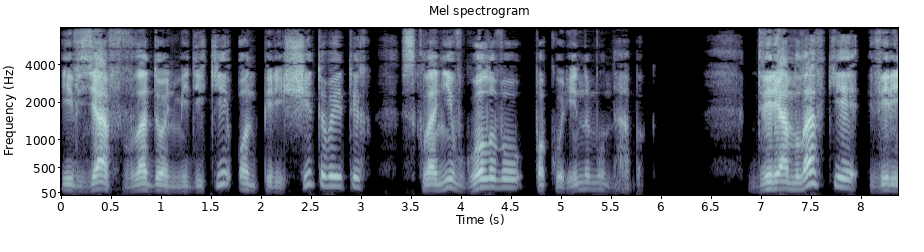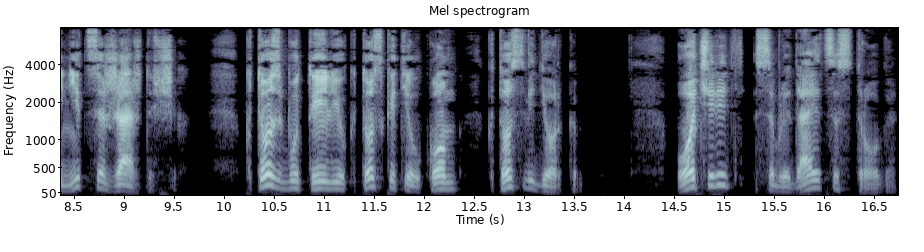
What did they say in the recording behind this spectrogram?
и, взяв в ладонь медики, он пересчитывает их, склонив голову по-куриному на бок. Дверям лавки вереница жаждущих. Кто с бутылью, кто с котелком, кто с ведерком. Очередь соблюдается строго.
